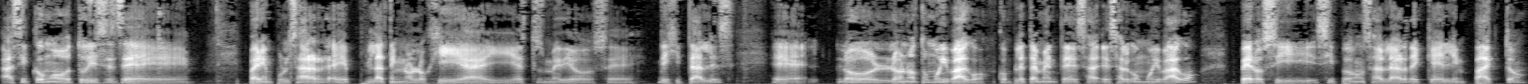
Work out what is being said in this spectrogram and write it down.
así como tú dices de para impulsar eh, la tecnología y estos medios eh, digitales, eh, lo, lo, noto muy vago, completamente es, es, algo muy vago, pero sí, sí podemos hablar de que el impacto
